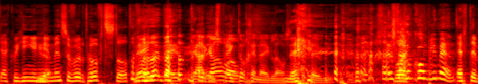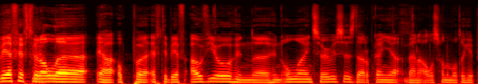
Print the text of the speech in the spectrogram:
Kijk, we gingen Ja. geen mensen voor het hoofd stoten. Nee, maar nee, dat- nee. dat- ja, we spreekt toch geen Nederlands. Nee. Dat geeft niet. dat is toch een compliment? RTBF heeft vooral eh, ja, op eh, RTBF Audio hun, eh, hun online services. Daarop kan je bijna alles van de MotoGP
